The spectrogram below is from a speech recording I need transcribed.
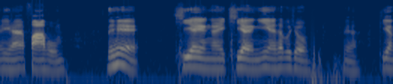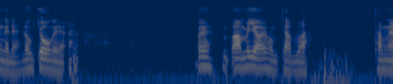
นี่ฮะฟาผม นี่เคลียร์ยังไงเคลียร์อย่างงี้ไงท่านผู้ชม เนี่ยเกลี้ยงกันเนี่ยลงโจงกันเนี่ยเฮ้ยปาล์มไม่ยอมให้ผมจับว่ะทำไง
